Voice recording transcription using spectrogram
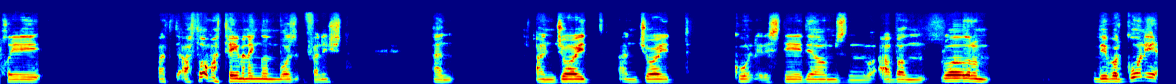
play. I, I thought my time in England wasn't finished, and I enjoyed enjoyed going to the stadiums and whatever. And Rotherham, they were going to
